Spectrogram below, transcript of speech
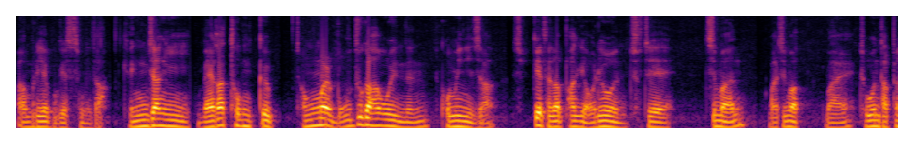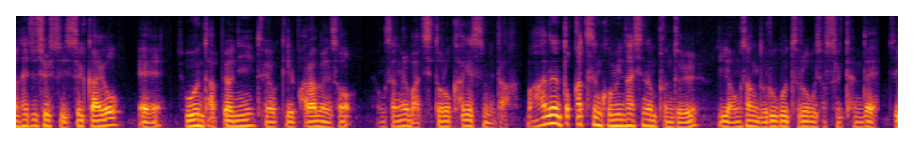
마무리해 보겠습니다. 굉장히 메가톤급 정말 모두가 하고 있는 고민이자 쉽게 대답하기 어려운 주제지만 마지막 말 좋은 답변 해주실 수 있을까요? 예, 좋은 답변이 되었길 바라면서 영상을 마치도록 하겠습니다. 많은 똑같은 고민하시는 분들 이 영상 누르고 들어오셨을 텐데 제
